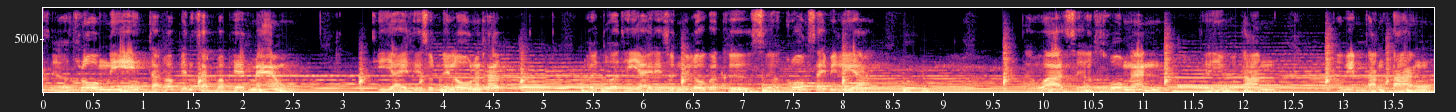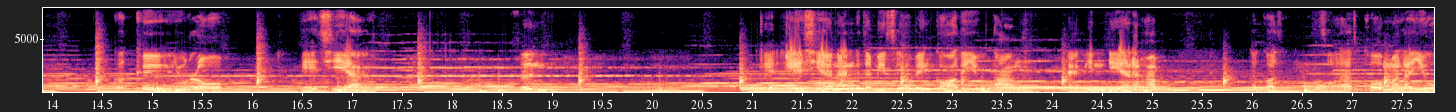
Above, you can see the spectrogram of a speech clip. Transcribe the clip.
เสือโคร่งนี้จัดว่าเป็นสัตว์ประเภทแมว ที่ใหญ่ที่สุดในโลกนะครับ โดยตัวที่ใหญ่ที่สุดในโลกก็คือเสือโคร่งไซบีเรีย ว่าเสือโคร่งนั้นจะอยู่ตามทวีปต่างๆ ก็คือยุโรป เอเชีย ซึ่งเขตเอเชียนั้นก็จะมีเสือเบงกอลที่อยู่ตามแถบอินเดียนะครับ แล้วก็เสือโคร่งมาลายู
